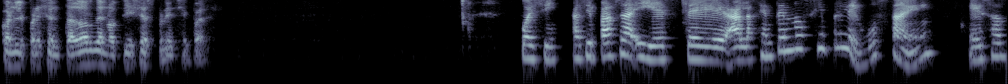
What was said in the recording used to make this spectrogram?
con el presentador de noticias principal. Pues sí, así pasa y este a la gente no siempre le gusta, ¿eh? Esas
